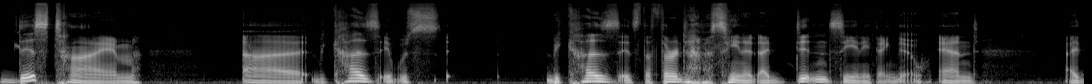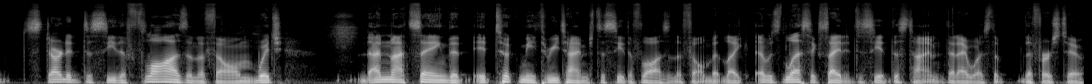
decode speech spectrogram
this time, uh, because it was because it's the third time I've seen it, I didn't see anything new. And I started to see the flaws in the film, which I'm not saying that it took me three times to see the flaws in the film, but like I was less excited to see it this time than I was the, the first two.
